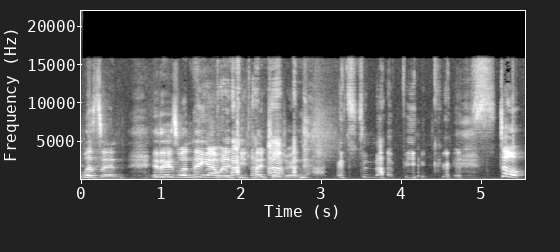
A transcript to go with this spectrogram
Listen, if there's one thing I want to teach my children, it's to not be a Chris. don't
